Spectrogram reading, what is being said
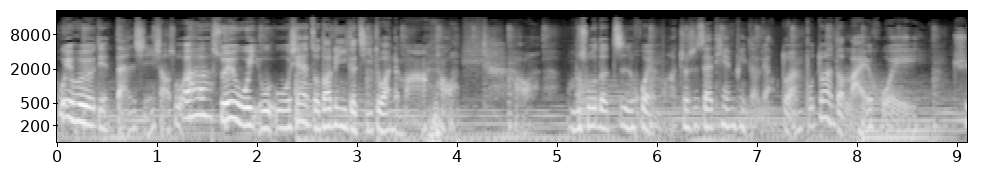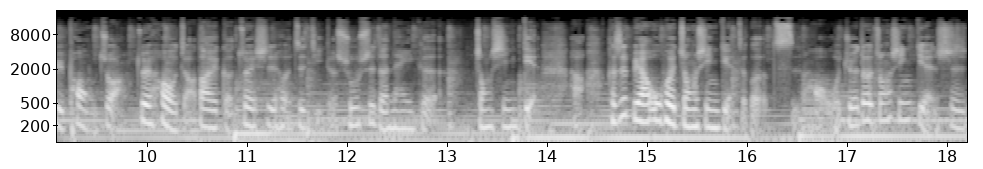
我也会有点担心，想说啊，所以我我我现在走到另一个极端了吗？好，好，我们说的智慧嘛，就是在天平的两端不断的来回去碰撞，最后找到一个最适合自己的舒适的那一个中心点。好，可是不要误会中心点这个词哦，我觉得中心点是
